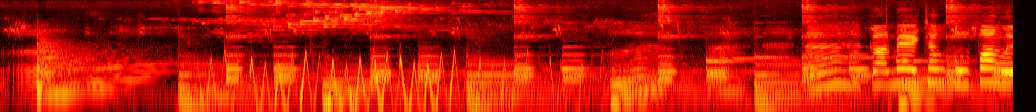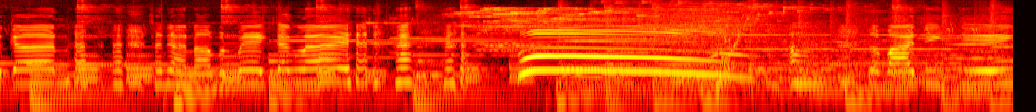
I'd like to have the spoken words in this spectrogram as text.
เอ อก้อนเมฆช่างฟูฟ่องเหลือเกิน ฉันอยากนอนบนเมฆจังเลยฮู้อ่าสบายจริงๆ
